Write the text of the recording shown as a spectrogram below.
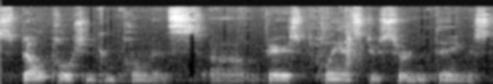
spell potion components uh, various plants do certain things.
